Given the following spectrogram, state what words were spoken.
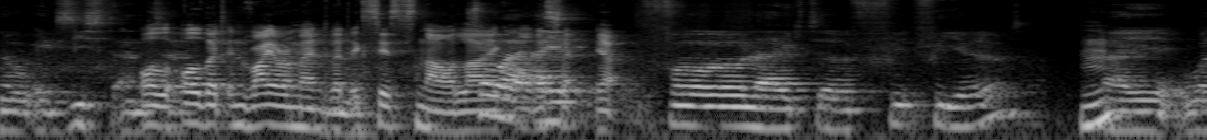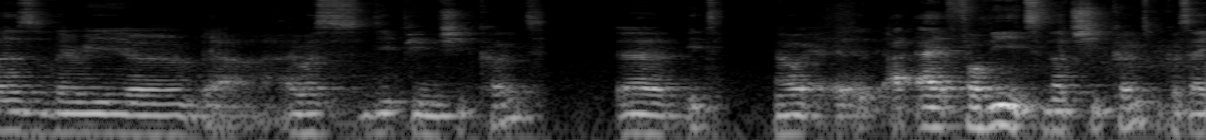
now exist and All, uh, all that environment that Mm. exists now, like I- the I- se- yeah. for like uh, three three years. Hmm? I was very uh, yeah I was deep in shitcoins. Uh, it no uh, I, I, for me it's not shitcoins because I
